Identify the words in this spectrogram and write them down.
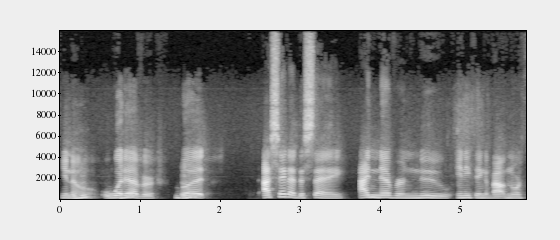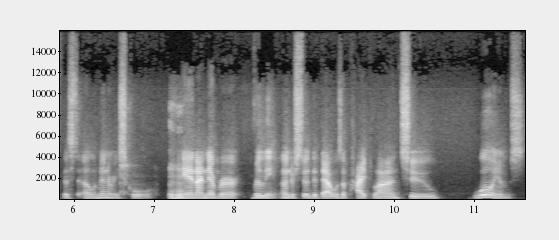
you know, whatever. But I say that to say I never knew anything about North Vista Elementary School, Mhm. and I never really understood that that was a pipeline to Williams.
